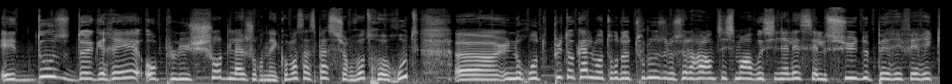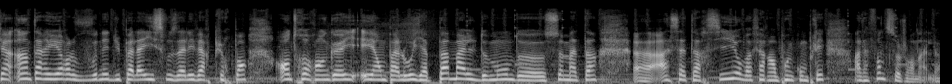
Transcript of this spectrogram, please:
et 12 degrés au plus chaud de la journée. Comment ça se passe sur votre route? Euh, Une route plutôt calme autour de Toulouse. Le seul ralentissement à vous signaler, c'est le sud, périphérique intérieur. Vous venez du Palaïs, vous allez vers Purpan, entre Rangueil et Ampalo. Il y a pas mal de monde euh, ce matin euh, à cette heure-ci. On va faire un point complet à la fin de ce journal.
